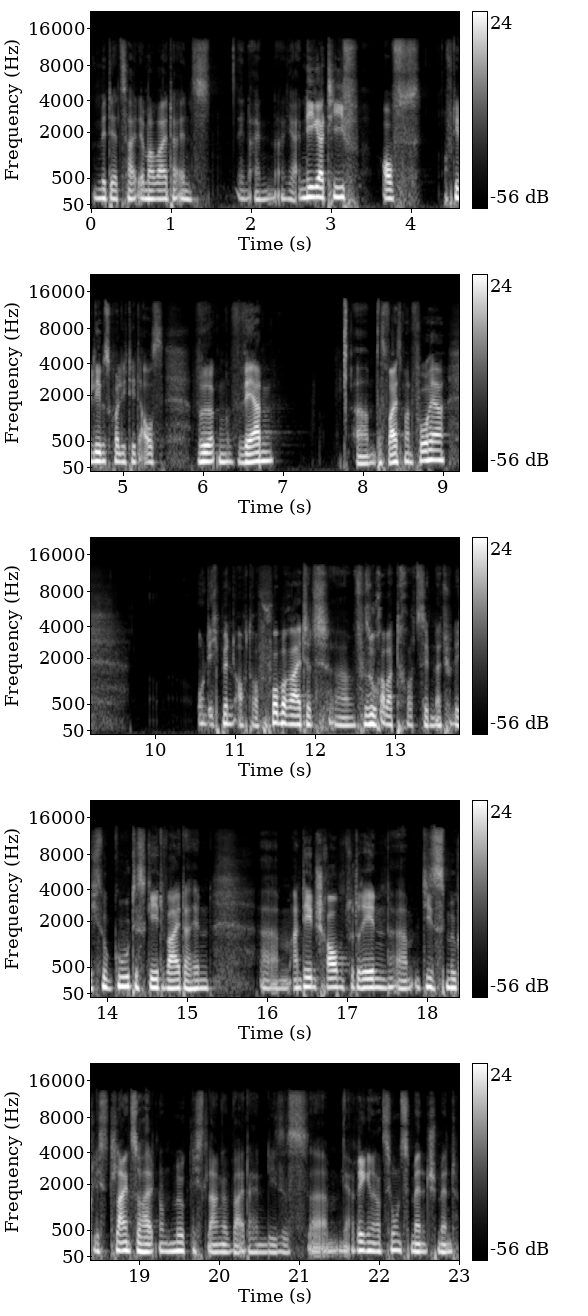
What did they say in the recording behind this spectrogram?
mit der Zeit immer weiter ins, in ein ja, negativ aufs, auf die Lebensqualität auswirken werden Ähm, das weiß man vorher. Und ich bin auch darauf vorbereitet, äh, versuche aber trotzdem natürlich so gut es geht weiterhin ähm, an den Schrauben zu drehen, ähm, dieses möglichst klein zu halten und möglichst lange weiterhin dieses ähm, ja, Regenerationsmanagement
